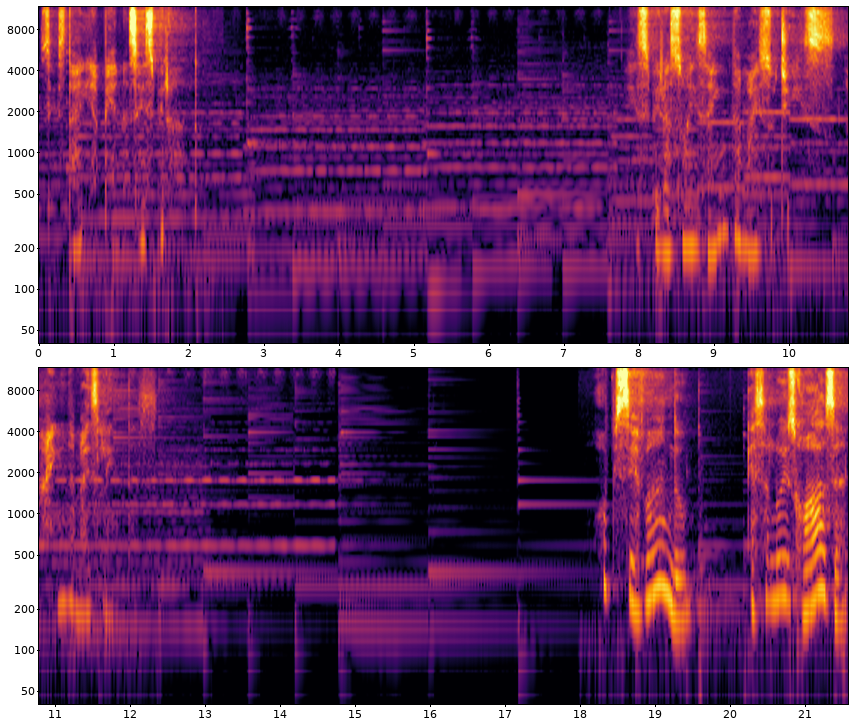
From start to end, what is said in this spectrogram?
Você está aí apenas respirando. Respirações ainda mais sutis, ainda mais lentas. Observando essa luz rosa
